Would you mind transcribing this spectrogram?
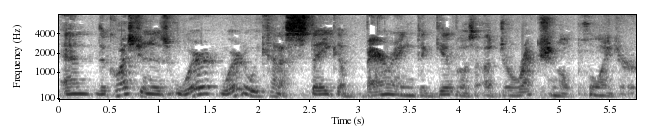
and the question is, where where do we kind of stake a bearing to give us a directional pointer?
